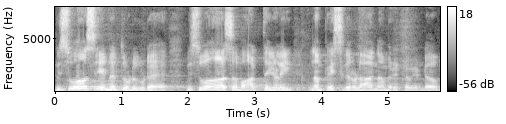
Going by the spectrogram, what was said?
விசுவாச எண்ணத்தோடு கூட விசுவாச வார்த்தைகளை நாம் பேசுகிறவர்களாக நாம் இருக்க வேண்டும்.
